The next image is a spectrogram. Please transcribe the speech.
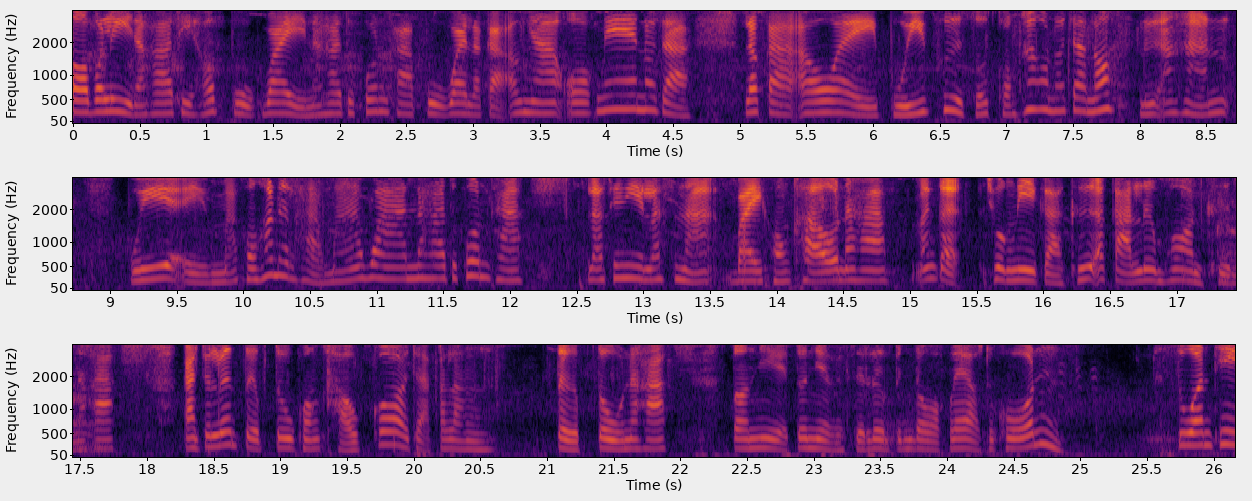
ตรอเบอรี่นะคะ ที่เขาปลูกไว้นะคะ ทุกคนค่ะปลูกไว้แล้วก็เอาหญ้าออกแน่เนาะจ้ะแล้วก็เอาไอ้ปุ๋ยพืชสดของเฮาเนาะจ้ะเนาะหรืออาหาร ปุ๋ยไอ้หมาของเขาเนี่ยค่ะหมาวานนะคะ ทุกคนค่ะแล้วที่นี่ลักษณะใบของเขานะคะ มันก็ช่วงนี้ก็คืออาการเริ่มห้อนขึ้นนะคะ การเจะเริ่มเติบโตของเขาก็จะกำลังเติบโตนะคะ ตอนนี้ตัวเนี้ก็จะเริ่มเป็นดอกแล้วทุกคน ส่วนที่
